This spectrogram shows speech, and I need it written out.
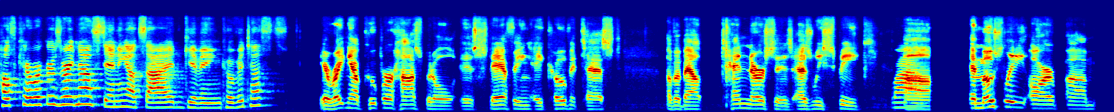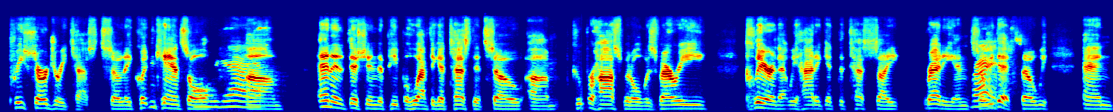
healthcare workers right now standing outside giving COVID tests? yeah right now cooper hospital is staffing a covid test of about 10 nurses as we speak Wow. uh, and mostly are um, pre-surgery tests so they couldn't cancel oh yeah. yeah. um, and in addition to people who have to get tested. So um, Cooper Hospital was very clear that we had to get the test site ready, and so we did. So we and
